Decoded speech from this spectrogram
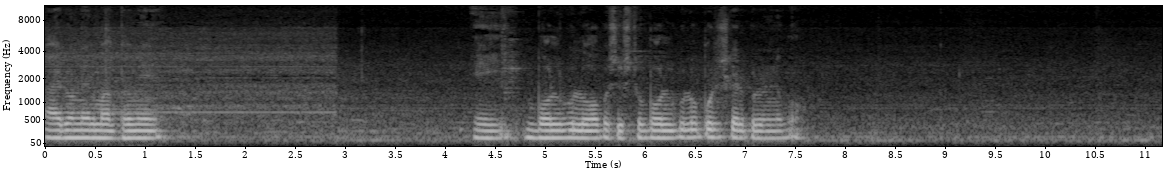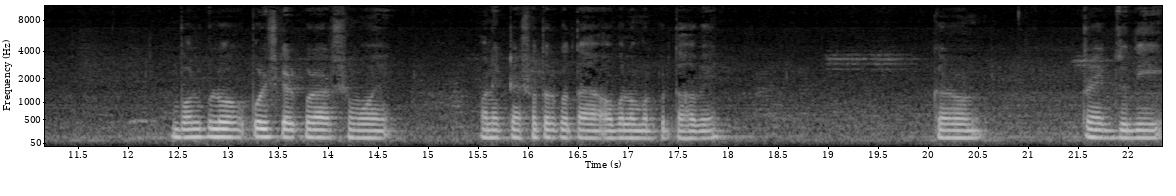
আয়রনের মাধ্যমে এই বলগুলো, অবশিষ্ট বলগুলো পরিষ্কার করে নেব। বলগুলো পরিষ্কার করার সময় অনেকটা সতর্কতা অবলম্বন করতে হবে। কারণ ট্র্যাক যদি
